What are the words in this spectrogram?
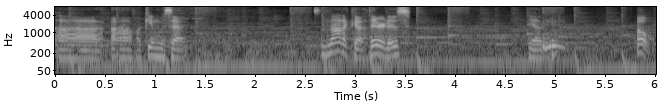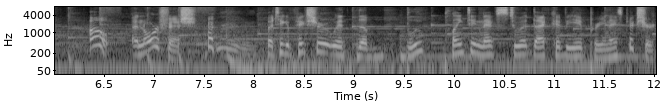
uh, uh, what game was that? Subnautica. There it is. Yeah. Oh, oh, an oarfish. if I take a picture with the blue plankton next to it, that could be a pretty nice picture.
